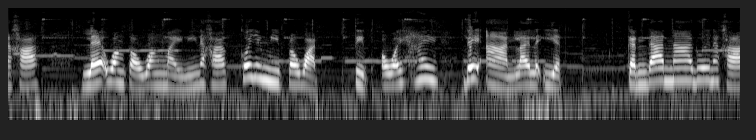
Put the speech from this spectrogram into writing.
นะคะ และวังเก่าวังใหม่นี้นะคะ ก็ยังมีประวัติติดเอาไว้ให้ได้อ่านรายละเอียดกันด้านหน้าด้วยนะคะ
